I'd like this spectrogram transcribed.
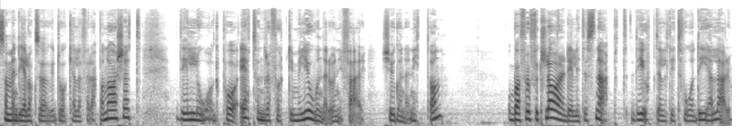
som en del också då kallar för apanaget, det låg på 140 miljoner ungefär 2019. Och bara för att förklara det lite snabbt, det är uppdelat i två delar.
